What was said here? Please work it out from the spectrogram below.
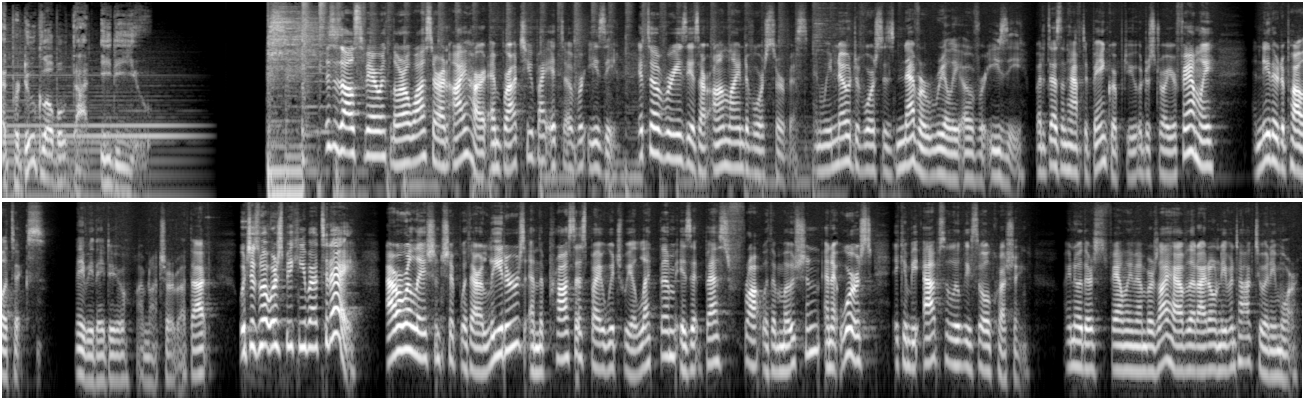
at purdueglobal.edu. This is All's Fair with Laura Wasser on iHeart and brought to you by It's Over Easy. It's Over Easy is our online divorce service, and we know divorce is never really over easy, but it doesn't have to bankrupt you or destroy your family, and neither do politics. Maybe they do. I'm not sure about that. Which is what we're speaking about today. Our relationship with our leaders and the process by which we elect them is at best fraught with emotion, and at worst, it can be absolutely soul crushing. I know there's family members I have that I don't even talk to anymore.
